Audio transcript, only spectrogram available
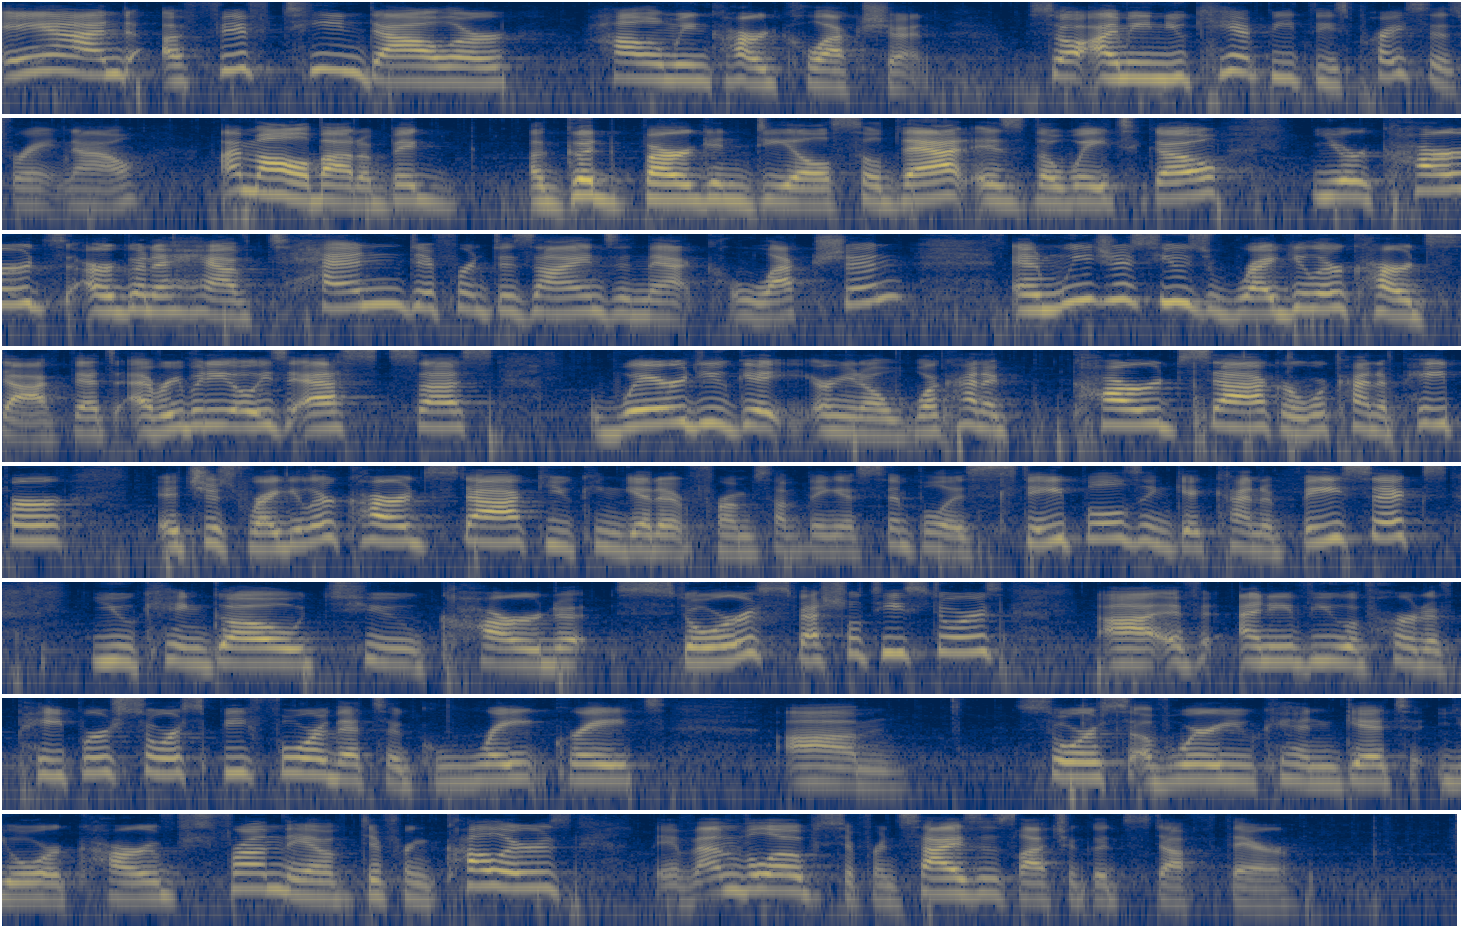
and a $15 Halloween card collection. So, I mean, you can't beat these prices right now. I'm all about a big, a good bargain deal. So that is the way to go. Your cards are gonna have 10 different designs in that collection. And we just use regular card stock. That's everybody always asks us, where do you get, or you know, what kind of card stock or what kind of paper? It's just regular card stock. You can get it from something as simple as Staples and get kind of basics. You can go to card stores, specialty stores. Uh, if any of you have heard of Paper Source before, that's a great, great um, source of where you can get your cards from. They have different colors, they have envelopes, different sizes, lots of good stuff there.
